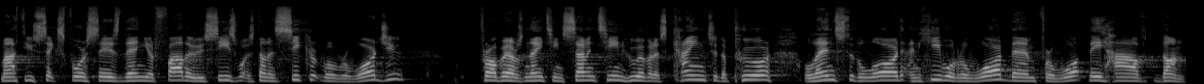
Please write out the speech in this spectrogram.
Matthew 6 4 says, Then your Father who sees what is done in secret will reward you. Proverbs 19 17, whoever is kind to the poor lends to the Lord, and he will reward them for what they have done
